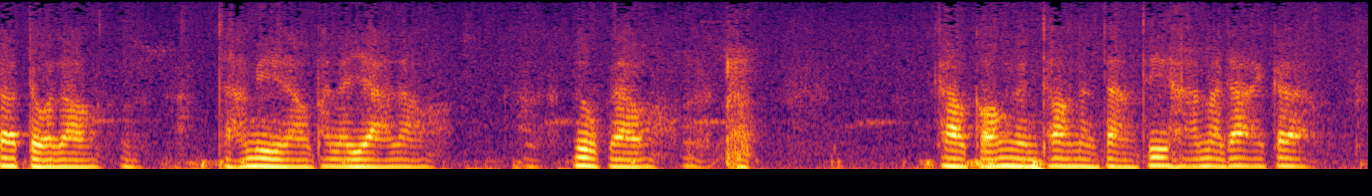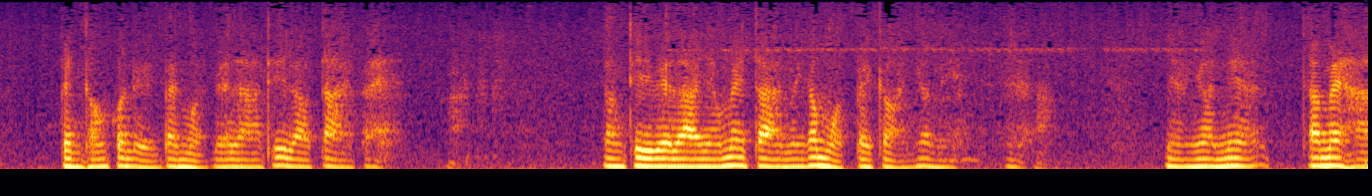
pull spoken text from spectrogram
ก็ตัวเราสามีเราภรรยาเรา ลูกเรา ข้าวของเงินทองต่าง ๆ ที่หามาได้ก็เป็นของคนอื่นไปหมดเวลาที่เราตายไป บางทีเวลายังไม่ตายมันก็หมดไปก่อนก็มีอย่างเงินเนี่ย ถ้าไม่หา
